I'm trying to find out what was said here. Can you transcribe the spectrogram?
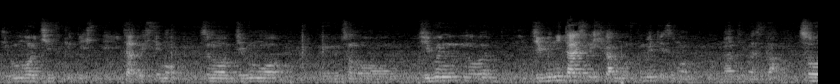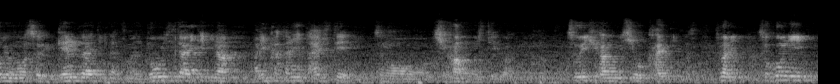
自分を位置づけてしていたとしてもその自分をその自分の自分に対する批判も含めてその何て言いますか僧侶のそういう現在的なつまり同時代的なあり方に対してその批判をしているわけです。そういう批判の詩を書いています。つまりそこに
